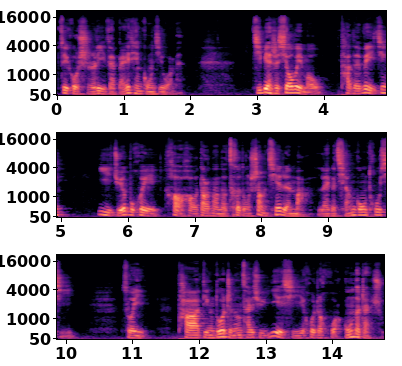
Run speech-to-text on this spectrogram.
最够实力，在白天攻击我们。即便是萧卫谋，他在魏境亦绝不会浩浩荡荡的策动上千人马来个强攻突袭。所以，他顶多只能采取夜袭或者火攻的战术。”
